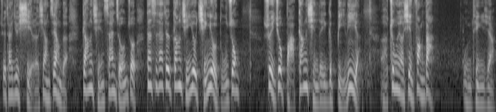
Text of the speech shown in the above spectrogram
所以他就写了像这样的钢琴三重奏，但是他对钢琴又情有独钟，所以就把钢琴的一个比例啊，呃重要性放大。我们听一下。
